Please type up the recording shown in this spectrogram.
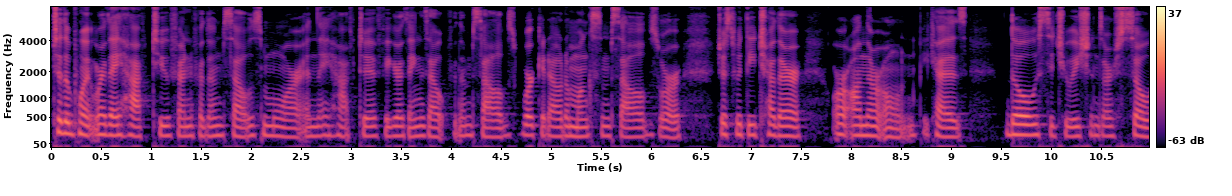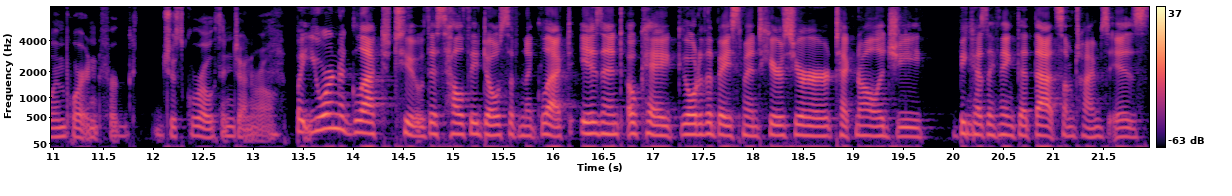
to the point where they have to fend for themselves more and they have to figure things out for themselves, work it out amongst themselves or just with each other or on their own because those situations are so important for just growth in general. But your neglect too, this healthy dose of neglect isn't okay, go to the basement, here's your technology because I think that that sometimes is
